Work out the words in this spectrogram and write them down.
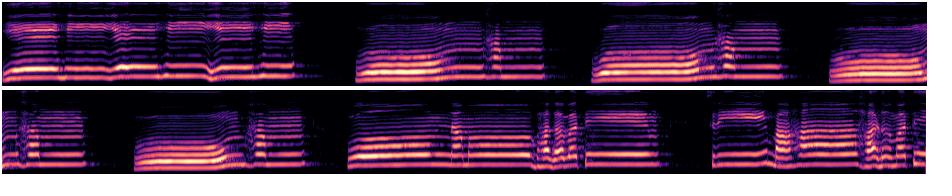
येहि येहि येहि ॐ हं ॐ हं ॐ हं ॐ हं ॐ नमो भगवते, श्रीमहाहनुमते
